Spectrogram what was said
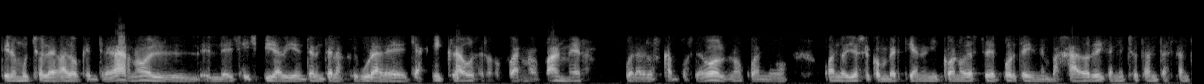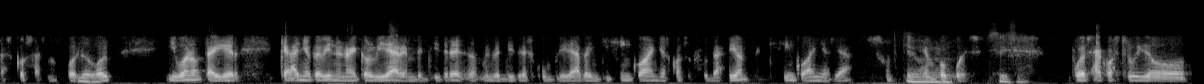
tiene mucho legado que entregar, ¿no? El, el, se inspira evidentemente en la figura de Jack Nicklaus, de lo que fue Arnold Palmer, fuera de los campos de golf, ¿no? Cuando cuando ellos se convertían en icono de este deporte y en embajadores y han hecho tantas, tantas cosas ¿no? por el golf. Y bueno, Tiger, que el año que viene no hay que olvidar, en 23, 2023 cumplirá 25 años con su fundación, 25 años ya, su tiempo, pues, pues ha construido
